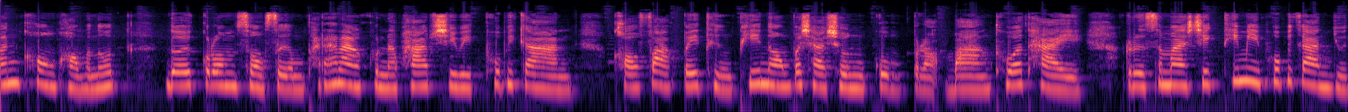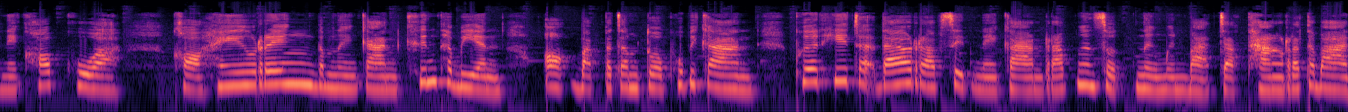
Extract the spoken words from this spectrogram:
มั่นคงของมนุษย์ โดยกรมส่งเสริมพัฒนาคุณภาพชีวิตผู้พิการ ขอฝากไปถึงพี่น้องประชาชนกลุ่มเปราะบางทั่วไทย หรือสมาชิกที่มีผู้พิการอยู่ในครอบครัว ขอให้เร่งดำเนินการขึ้นทะเบียนออกบัตรประจำตัวผู้พิการ เพื่อที่จะได้รับสิทธิ์ในการรับเงินสด 10,000 บาทจากทางรัฐบาล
